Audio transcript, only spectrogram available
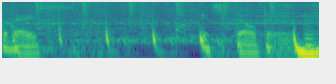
the bass. It's filtered.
